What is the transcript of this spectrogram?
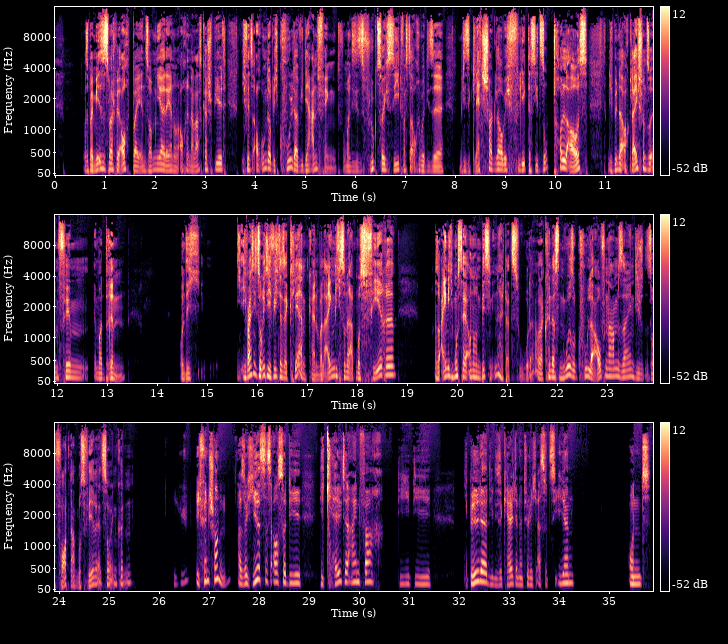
Also bei mir ist es zum Beispiel auch bei Insomnia, der ja nun auch in Alaska spielt. Ich finde es auch unglaublich cool, da wie der anfängt, wo man dieses Flugzeug sieht, was da auch über diese, über diese Gletscher, glaube ich, fliegt. Das sieht so toll aus. Und ich bin da auch gleich schon so im Film immer drin. Und ich, ich, ich weiß nicht so richtig, wie ich das erklären kann, weil eigentlich so eine Atmosphäre, also eigentlich muss da ja auch noch ein bisschen Inhalt dazu, oder? Oder können das nur so coole Aufnahmen sein, die sofort eine Atmosphäre erzeugen könnten? Ich finde schon. Also hier ist es auch so die, die Kälte einfach, die, die, die Bilder, die diese Kälte natürlich assoziieren. Und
